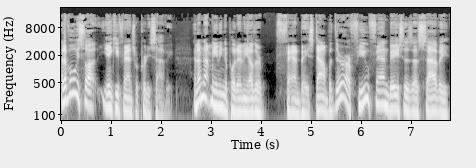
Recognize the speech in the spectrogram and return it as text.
And I've always thought Yankee fans were pretty savvy. And I'm not meaning to put any other fan base down, but there are few fan bases as savvy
